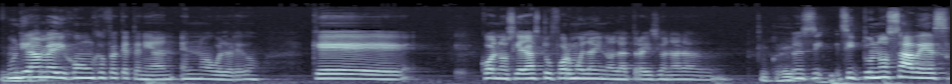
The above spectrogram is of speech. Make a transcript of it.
en Un día me dijo un jefe que tenían en Nuevo Laredo que conocieras tu fórmula y no la traicionaras. Ok. Entonces, Si, si tú no sabes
